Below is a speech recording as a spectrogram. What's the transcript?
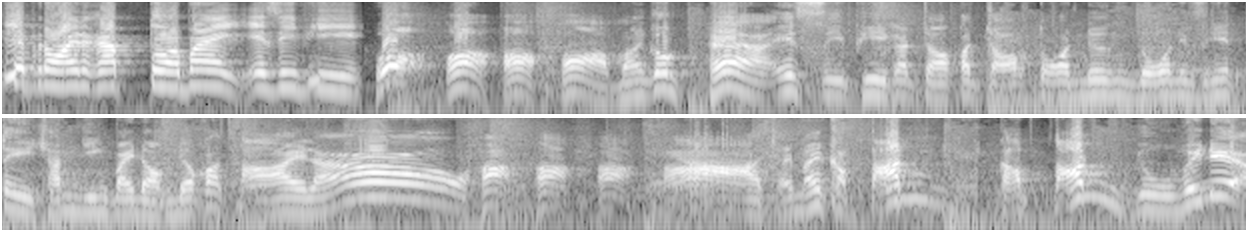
เรียบร้อยนะครับ ตัวไม่ SCP โอ้ฮ่าฮ่าฮ่ามันก็แค่ SCP กระจอกกระจอกตัวหนึ่งโดนอินฟินิตี้ฉันยิงไปดอกเดียวก็ตายแล้วฮ่าฮ่าฮ่าฮ่าใช่ไหมกัปตัน กัปตันอยู่ไหมเนี่ย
